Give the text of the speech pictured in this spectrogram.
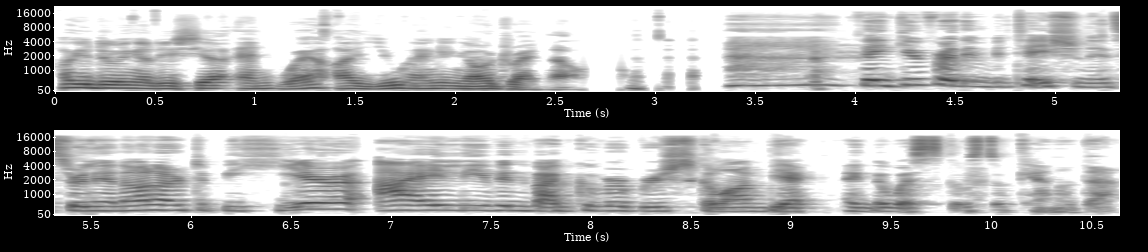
How are you doing, Alicia? And where are you hanging out right now? Thank you for the invitation. It's really an honor to be here. I live in Vancouver, British Columbia, in the west coast of Canada.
